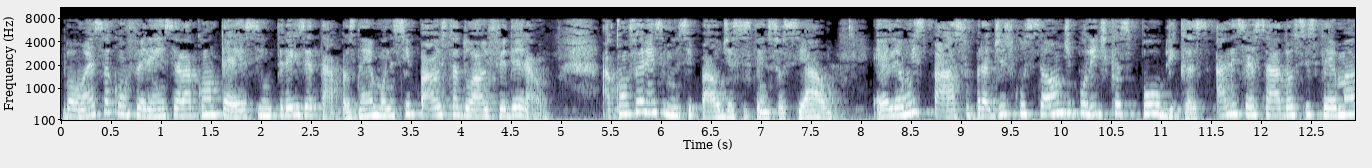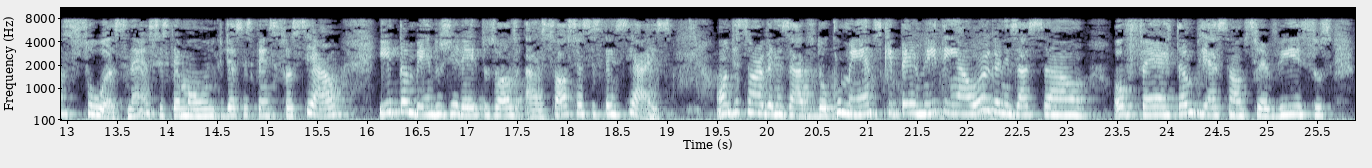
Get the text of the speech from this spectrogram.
Bom, essa conferência ela acontece em três etapas, né? Municipal, estadual e federal. A Conferência Municipal de Assistência Social, ela é um espaço para discussão de políticas públicas alicerçado ao sistema SUAS, né? O Sistema Único de Assistência Social e também dos direitos socioassistenciais, onde são organizados documentos que permitem a organização, oferta, ampliação de serviços,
